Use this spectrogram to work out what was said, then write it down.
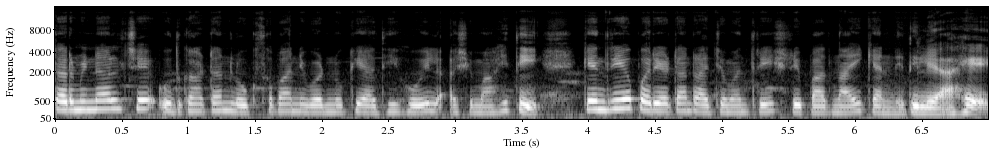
टर्मिनलचे उद्घाटन लोकसभा निवडणुकीआधी होईल अशी माहिती केंद्रीय पर्यटन राज्यमंत्री श्रीपाद नाईक यांनी दिली आहे.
